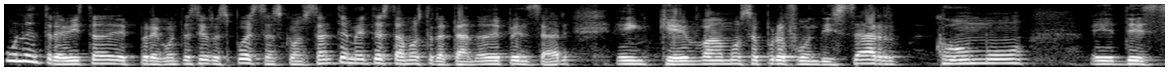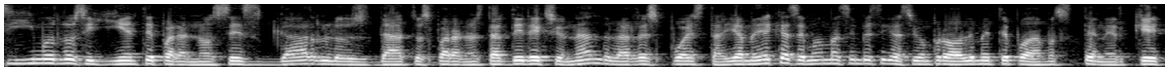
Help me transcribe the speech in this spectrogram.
una entrevista de preguntas y respuestas, constantemente estamos tratando de pensar en qué vamos a profundizar, cómo eh, decimos lo siguiente para no sesgar los datos, para no estar direccionando la respuesta. Y a medida que hacemos más investigación, probablemente podamos tener que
